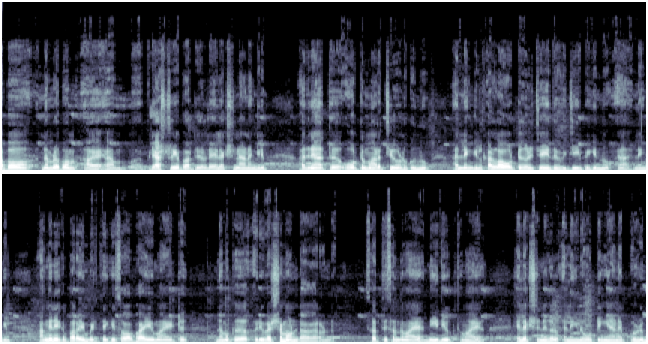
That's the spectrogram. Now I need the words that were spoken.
അപ്പോൾ നമ്മളിപ്പം രാഷ്ട്രീയ പാർട്ടികളുടെ ഇലക്ഷൻ ആണെങ്കിലും അതിനകത്ത് വോട്ട് മറച്ചു കൊടുക്കുന്നു അല്ലെങ്കിൽ കള്ള വോട്ടുകൾ ചെയ്ത് വിജയിപ്പിക്കുന്നു അല്ലെങ്കിൽ അങ്ങനെയൊക്കെ പറയുമ്പോഴത്തേക്ക് സ്വാഭാവികമായിട്ട് നമുക്ക് ഒരു വിഷമം ഉണ്ടാകാറുണ്ട്. സത്യസന്ധമായ നീതിയുക്തമായ ഇലക്ഷനുകൾ അല്ലെങ്കിൽ വോട്ടിങ്ങാണ് എപ്പോഴും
